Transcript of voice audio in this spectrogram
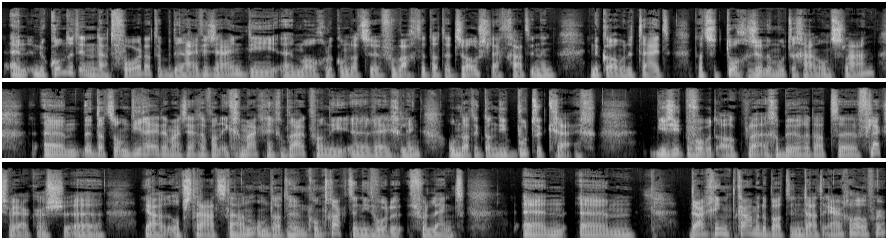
En nu komt het inderdaad voor dat er bedrijven zijn die mogelijk omdat ze verwachten dat het zo slecht gaat in in de komende tijd dat ze toch zullen moeten gaan ontslaan. Um, dat ze om die reden maar zeggen van ik maak geen gebruik van die uh, regeling, omdat ik dan die boete krijg. Je ziet bijvoorbeeld ook gebeuren dat uh, flexwerkers uh, ja, op straat staan omdat hun contracten niet worden verlengd. En um, daar ging het Kamerdebat inderdaad erg over.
